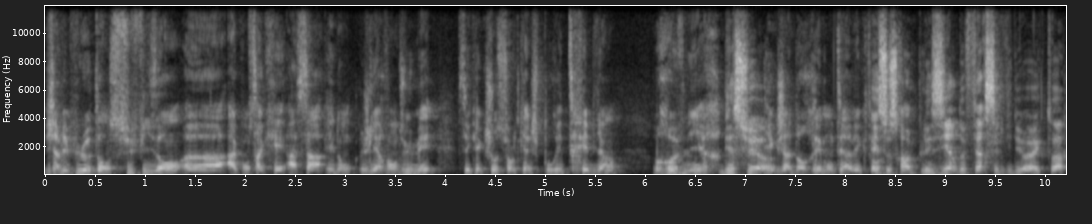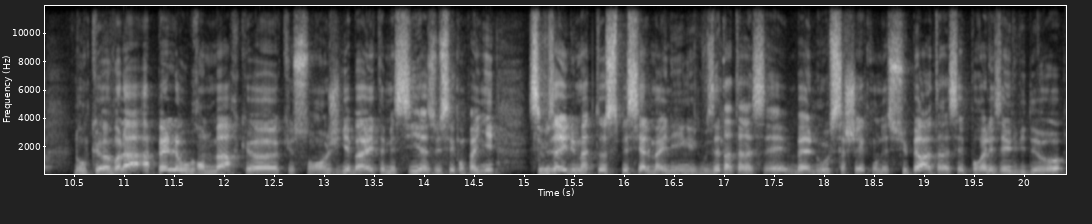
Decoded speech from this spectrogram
J'avais plus le temps suffisant euh, à consacrer à ça et donc je l'ai revendu, mais c'est quelque chose sur lequel je pourrais très bien revenir. Bien sûr. Et que j'adorerais monter avec toi. Et ce sera un plaisir de faire cette vidéo avec toi. Donc euh, voilà, appel aux grandes marques euh, que sont Gigabyte, MSI, Asus et compagnie. Si vous avez du matos spécial mining et que vous êtes intéressé, ben nous, sachez qu'on est super intéressé pour réaliser une vidéo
